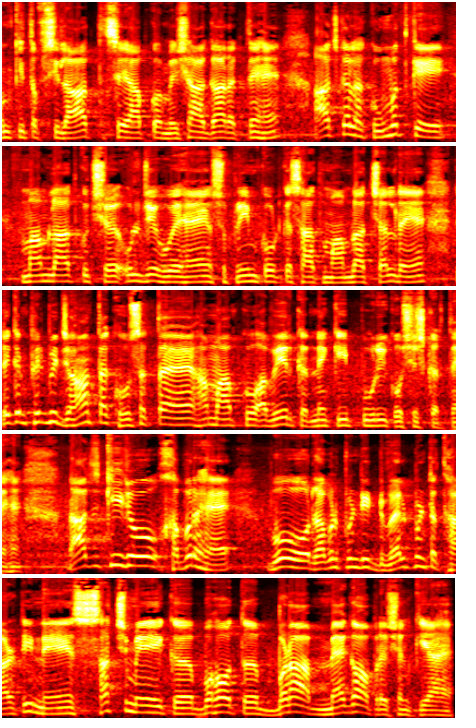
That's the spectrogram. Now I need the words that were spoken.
उनकी तफसीलात से आपको हमेशा आगाह रखते हैं। आजकल हुकूमत के मामला कुछ उलझे हुए हैं, सुप्रीम कोर्ट के साथ मामला चल रहे हैं, लेकिन फिर भी जहाँ तक हो सकता है, हम आपको अवेयर करने की पूरी कोशिश करते हैं। आज की जो खबर है, वो रावलपिंडी डेवलपमेंट अथॉरिटी ने सच में एक बहुत बड़ा मेगा ऑपरेशन किया है।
